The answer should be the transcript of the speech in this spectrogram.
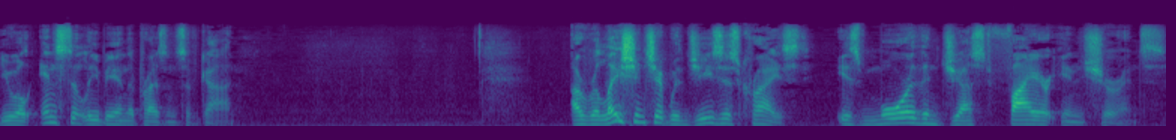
you will instantly be in the presence of God. A relationship with Jesus Christ is more than just fire insurance.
